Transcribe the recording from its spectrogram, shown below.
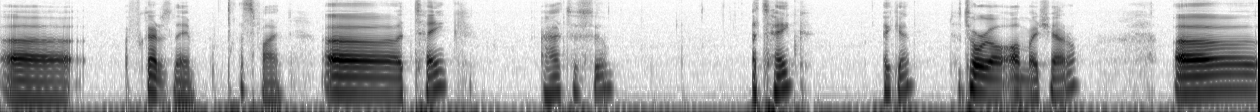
Uh, I forgot his name. That's fine. Uh, tank, I have to assume. A tank, again, tutorial on my channel. Uh,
